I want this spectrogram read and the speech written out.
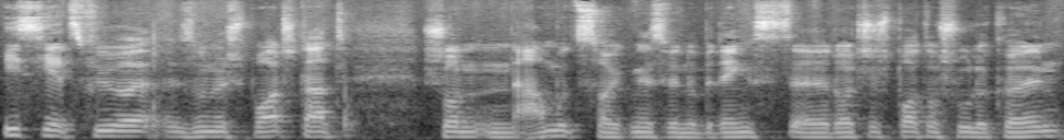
ist jetzt für so eine Sportstadt schon ein Armutszeugnis, wenn du bedenkst, äh, Deutsche Sporthochschule Köln.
